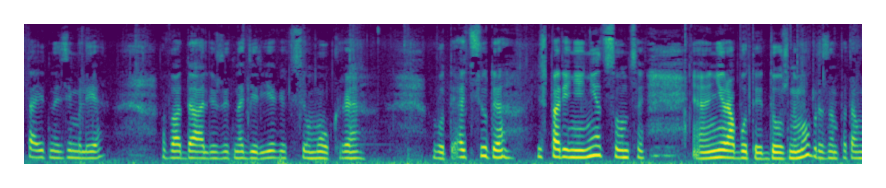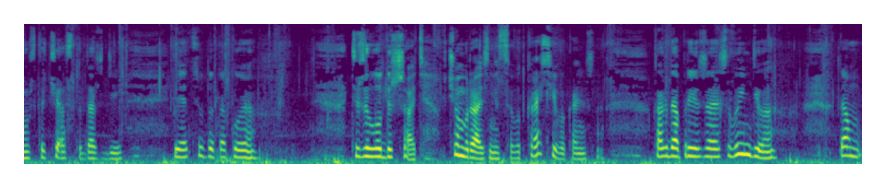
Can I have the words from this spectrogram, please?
стоит на земле, вода лежит на деревьях, все мокрое вот, и отсюда испарения нет, солнце э, не работает должным образом, потому что часто дожди. И отсюда такое тяжело дышать. В чем разница? Вот красиво, конечно. Когда приезжаешь в Индию, там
